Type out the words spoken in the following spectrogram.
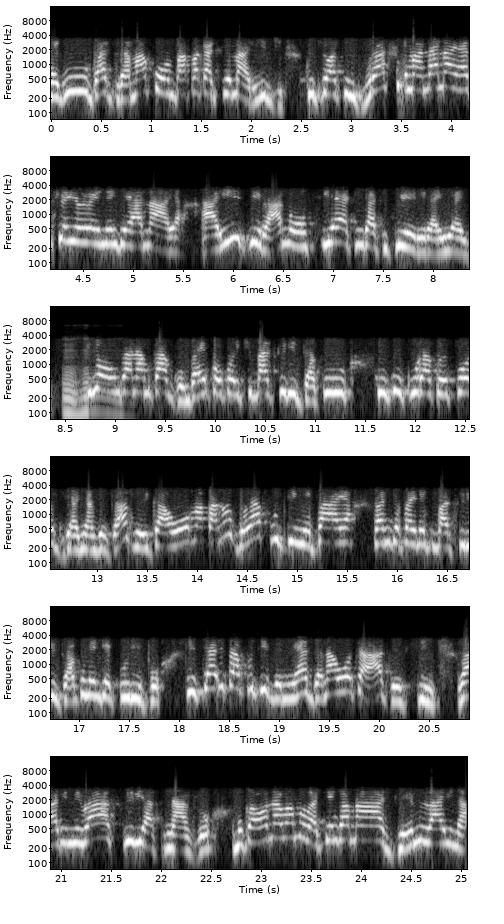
ekugadzira makomba pakati pemaridhi kuitira kuti mvura shomanana yacho iyoyo inenge yanaya haiiti ranofiya yatingati kuyerera iyai. Mhm. inoungana mukagomba ikoko ichibatsiridza kukukura kwefodya nyange zvazvo ikaoma panozoya futi imwe paya panenge paine kubatsiridza kunenge kuripo. Tichitarisa futi zenyaya dzana water harvesting. Varimi vaasirias nazvo. Mukaona vamwe vatenga madam liner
